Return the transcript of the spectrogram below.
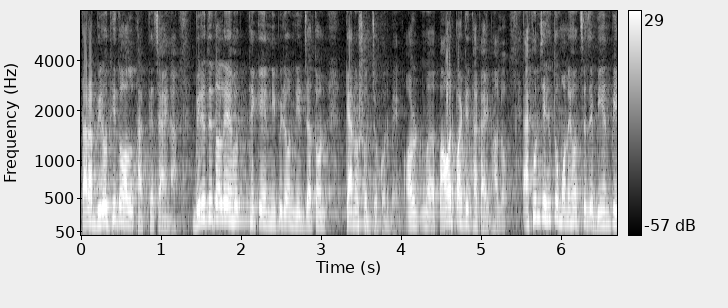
তারা বিরোধী দল থাকতে চায় না। বিরোধী দলে থেকে নিপীড়ন, নির্যাতন কেন সহ্য করবে? পাওয়ার পার্টি থাকাই ভালো। এখন যেহেতু মনে হচ্ছে যে বিএনপি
